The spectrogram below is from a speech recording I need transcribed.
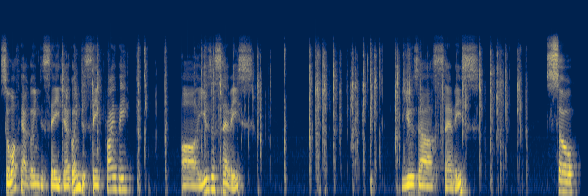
So what we are going to say is we are going to say private uh, user service user service. So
